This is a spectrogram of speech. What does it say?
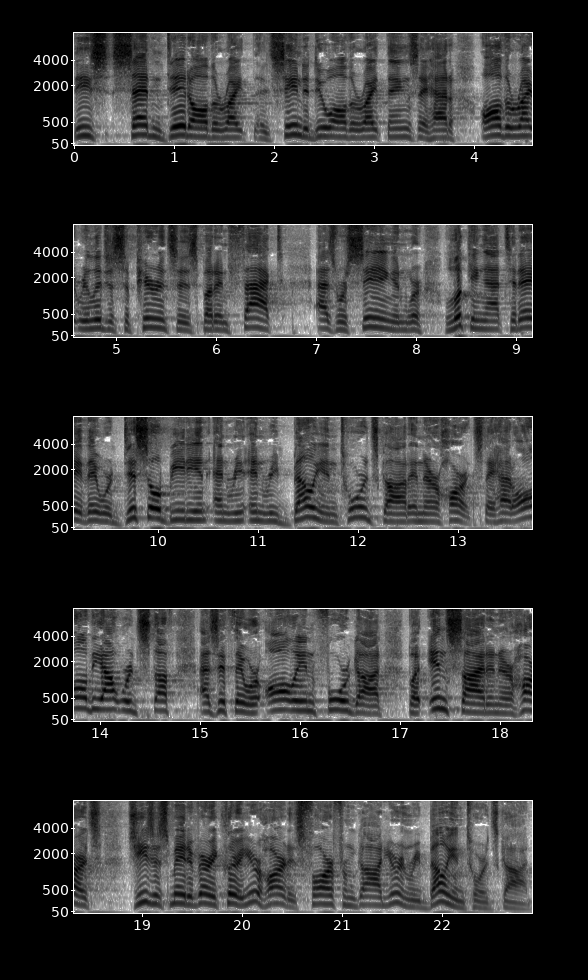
These said and did all the right, they seemed to do all the right things. They had all the right religious appearances, but in fact, as we're seeing and we're looking at today, they were disobedient and re- in rebellion towards God in their hearts. They had all the outward stuff as if they were all in for God, but inside in their hearts, Jesus made it very clear your heart is far from God. You're in rebellion towards God.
